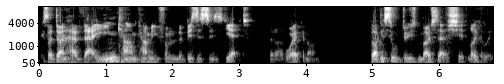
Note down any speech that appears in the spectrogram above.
because I don't have that income coming from the businesses yet that I'm working on. But I can still do most of that shit locally.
